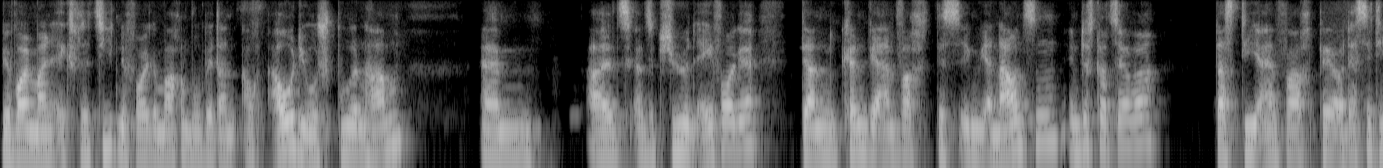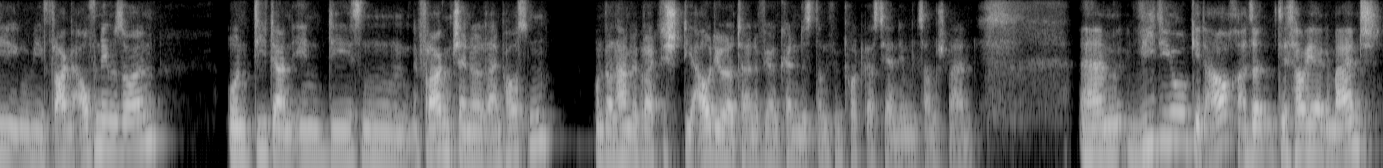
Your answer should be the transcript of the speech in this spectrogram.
wir wollen mal explizit eine Folge machen, wo wir dann auch Audiospuren haben, ähm, als also QA-Folge, dann können wir einfach das irgendwie announcen im Discord-Server, dass die einfach per Audacity irgendwie Fragen aufnehmen sollen und die dann in diesen Fragen-Channel reinposten. Und dann haben wir praktisch die Audiodateien dafür und können das dann für den Podcast hernehmen und zusammenschneiden. Ähm, Video geht auch. Also, das habe ich ja gemeint,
